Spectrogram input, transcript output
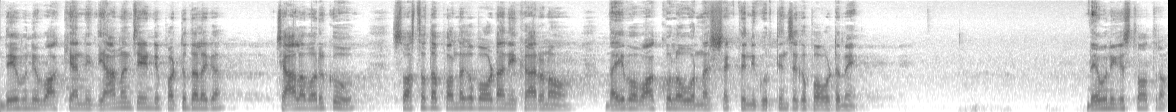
దేవుని వాక్యాన్ని ధ్యానం చేయండి పట్టుదలగా. చాలా వరకు స్వస్థత పొందకపోవడానికి కారణం దైవ వాక్కులో ఉన్న శక్తిని గుర్తించకపోవటమే. దేవునికి స్తోత్రం.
